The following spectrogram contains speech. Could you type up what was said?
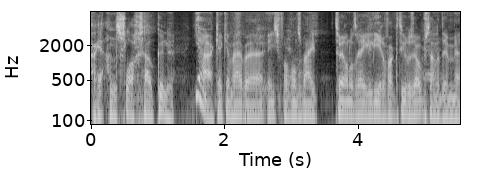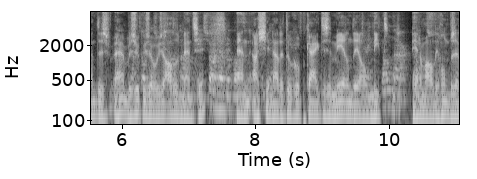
waar je aan de slag zou kunnen. Ja, kijk, en we hebben iets volgens mij 200 reguliere vacatures openstaan op dit moment. Dus hè, we zoeken sowieso altijd mensen. En als je naar de doelgroep kijkt, is het merendeel niet helemaal die 100%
